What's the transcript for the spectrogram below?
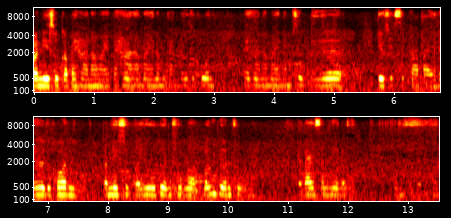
อนนี้สุกาไปหาหนาไม้ไปหาหนาไม้นำกันเด้อทุกคน ไปหาหนาไม้น้ำสุกเด้อเดี๋ยวสุกสิพาไปเด้อทุกคน ตอนนี้สุกก็อยู่เพื่อนสุกเนาะเบิ้งเพื่อนสุกนะก็ได้ซ้ำนี้แล้วเพื่อนสุกเด้อทุกคน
